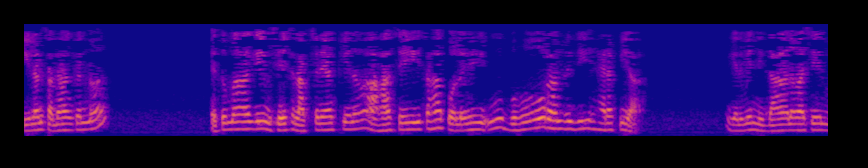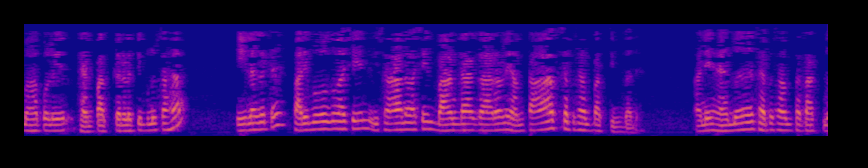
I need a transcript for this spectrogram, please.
ඊළඟ සඳහන් කරනවා එතුමාගේ විශේෂ ලක්ෂණයක් කියනවා අහසෙහි සහ පොළොවේ වූ බොහෝ රන් රිදී හැරපියා. ඉගෙන මේ නිදාන වශයෙන් මහ පොළොවේ තැන්පත් කරලා තිබුණු සහ ඊළඟට පරිභෝග වශයෙන් විශාල වශයෙන් භාණ්ඩාගාරවල යම්තාක් සැප සම්පත් තිබ්බද. අනේ හැම සැප සම්පතක්ම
